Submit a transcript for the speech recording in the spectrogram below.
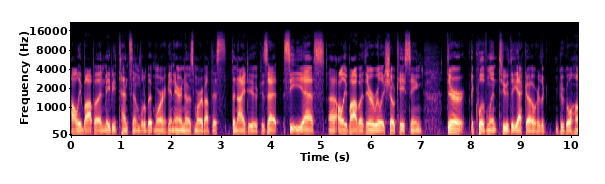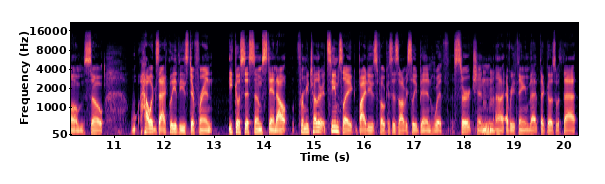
Alibaba and maybe Tencent a little bit more. Again, Aaron knows more about this than I do because at CES, uh, Alibaba they're really showcasing their equivalent to the Echo or the Google Home. So, how exactly these different ecosystems stand out from each other. It seems like Baidu's focus has obviously been with search and mm-hmm. uh, everything that, that goes with that.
